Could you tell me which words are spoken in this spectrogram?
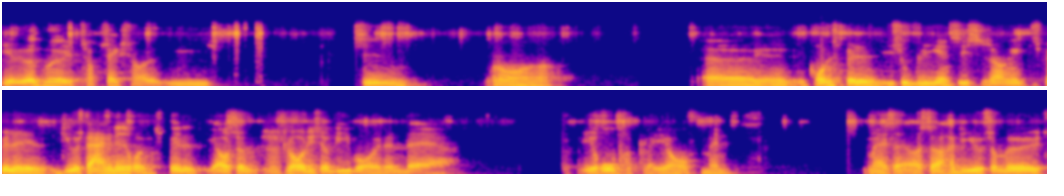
De har jo ikke mødt et top 6 hold i siden, hvornår øh, grundspillet i Superligaen sidste sæson. Ikke? De, spillede, de var stærke. Ja, og så, så slår de så Viborg i den der Europa playoff, men, men altså, og så har de jo så mødt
